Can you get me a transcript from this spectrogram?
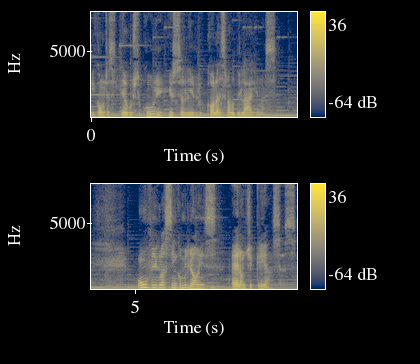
E como já citei Augusto Cury em seu livro Colecionador de Lágrimas, 1,5 milhões eram de crianças.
